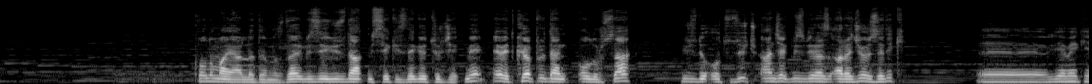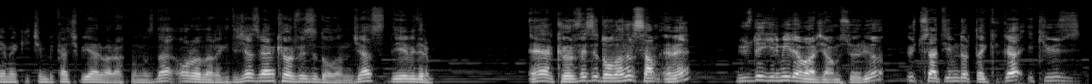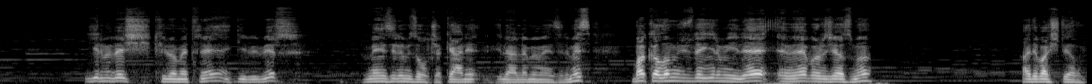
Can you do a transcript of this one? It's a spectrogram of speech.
konum ayarladığımızda bizi %68'de götürecek mi? Evet köprüden olursa %33 ancak biz biraz aracı özledik. Ee, yemek yemek için birkaç bir yer var aklımızda. Oralara gideceğiz. Yani körfezi dolanacağız diyebilirim. Eğer körfezi dolanırsam eve %20 ile varacağımı söylüyor. 3 saat 24 dakika 225 kilometre gibi bir menzilimiz olacak. Yani ilerleme menzilimiz. Bakalım %20 ile eve varacağız mı? Hadi başlayalım.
